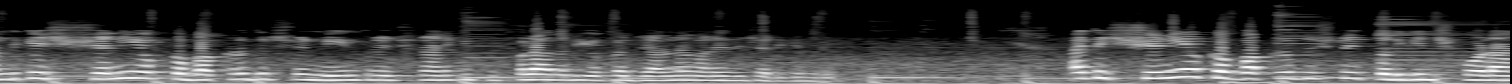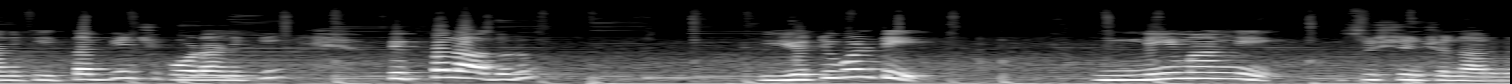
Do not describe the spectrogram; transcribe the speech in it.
అందుకే శని యొక్క వక్ర దృష్టిని నియంత్రించడానికి పిప్పలాదుడి యొక్క జననం అనేది జరిగింది. అయితే శని యొక్క వక్ర దృష్టిని తొలగించుకోవడానికి తగ్గించుకోవడానికి పిప్పలాదుడు ఎటువంటి నియమాల్ని సృష్టించున్నారు?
